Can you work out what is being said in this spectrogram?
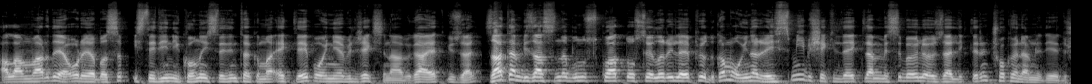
alan vardı ya oraya basıp istediğin ikonu istediğin takıma ekleyip oynayabileceksin abi. Gayet güzel. Zaten biz aslında bunu squad dosyalarıyla yapıyorduk ama oyuna resmi bir şekilde eklenmesi böyle özelliklerin çok önemli diye düşünüyorum.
